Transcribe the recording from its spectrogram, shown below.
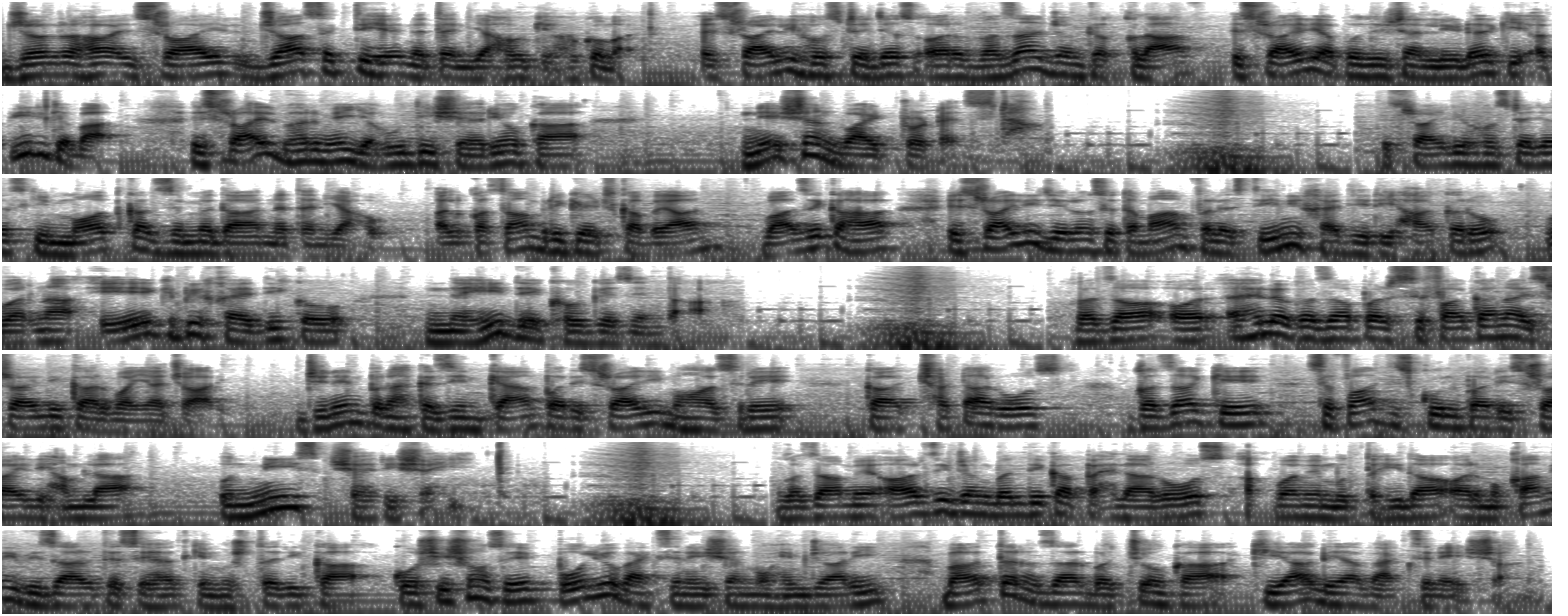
जल रहा इसराइल जा सकती है नतन्याहू की हुकूमत। इसराइली होस्टेजेस और गजा जंग के खिलाफ इसराइली अपोजिशन लीडर की अपील के बाद इसराइल भर में यहूदी शहरियों का nationwide protest. Israeli hostages की मौत का जिम्मेदार नतन्याहू। अलकसाम ब्रिगेड्स का बयान, वाजे कहा, इसराइली जेलों से तमाम फ़लस्तनी कैदी रिहा करो, वरना एक भी कैदी को नहीं देखोगे ज़िंदा। गजा और अहल गजा पर सिफाकाना इसराइली कार्रवाइयाँ जारी। जिन पनाहगजीन कैंप पर इसराइली मुहासरे का छठा रोज़ गजा के सफात स्कूल पर इसराइली हमला 19 शहरी शहीद। गजा में आर्जी जंगबंदी का पहला रोज़ अकवा मुतहदा और मुकामी वजारत सेहत की मुश्तर कोशिशों से पोलियो वैक्सीनेशन मुहिम जारी, बहत्तर हज़ार बच्चों का किया गया वैक्सीनेशन।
